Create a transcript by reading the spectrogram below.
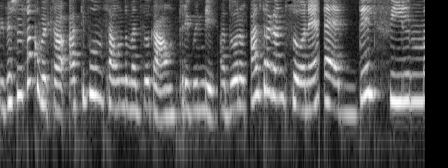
Mi piace un sacco perché ha tipo un sound mezzo country, quindi adoro. Altra canzone è del film,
